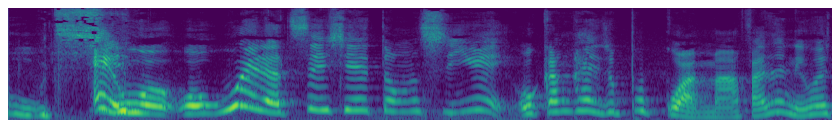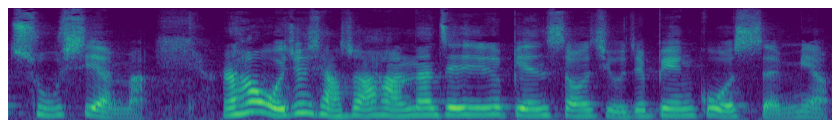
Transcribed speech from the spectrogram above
武器。哎、我我为了这些东西，因为我刚开始就不管嘛，反正你会出现嘛，然后我就想说，好，那这些就边收集，我就边过神庙，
